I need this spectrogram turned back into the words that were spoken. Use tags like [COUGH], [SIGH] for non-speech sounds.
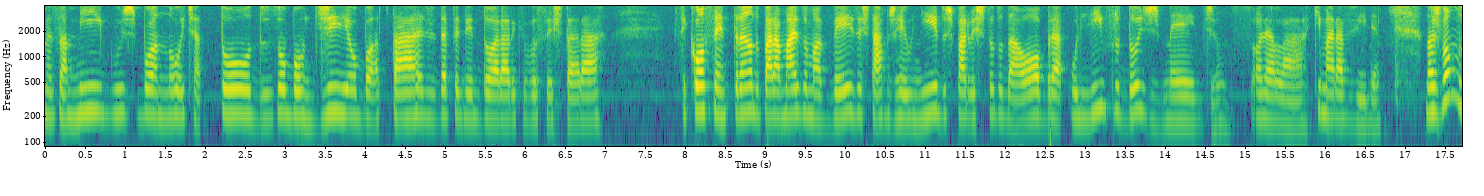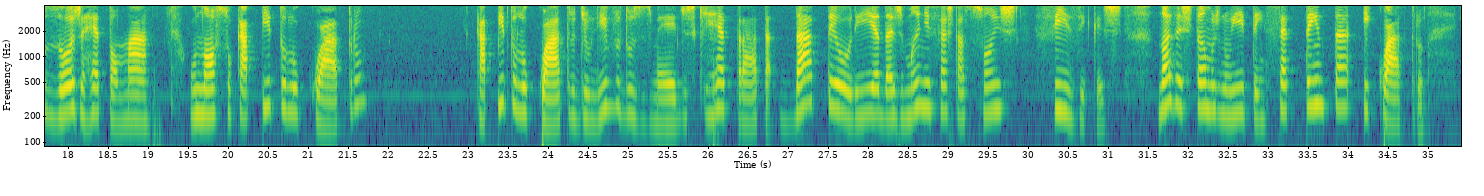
Meus amigos, boa noite a todos, ou bom dia, ou boa tarde, dependendo do horário que você estará se concentrando para mais uma vez estarmos reunidos para o estudo da obra O Livro dos Médiuns. Olha lá, que maravilha. Nós vamos hoje retomar o nosso capítulo 4, capítulo 4 de O Livro dos Médios, que retrata da teoria das manifestações físicas. Nós estamos no item 74,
